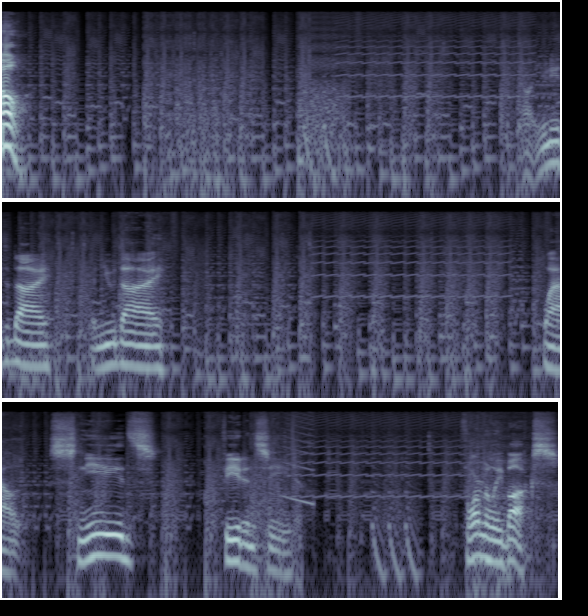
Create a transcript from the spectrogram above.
No! Oh, you need to die, and you die. Wow. Sneed's Feed and Seed. Formerly Bucks.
